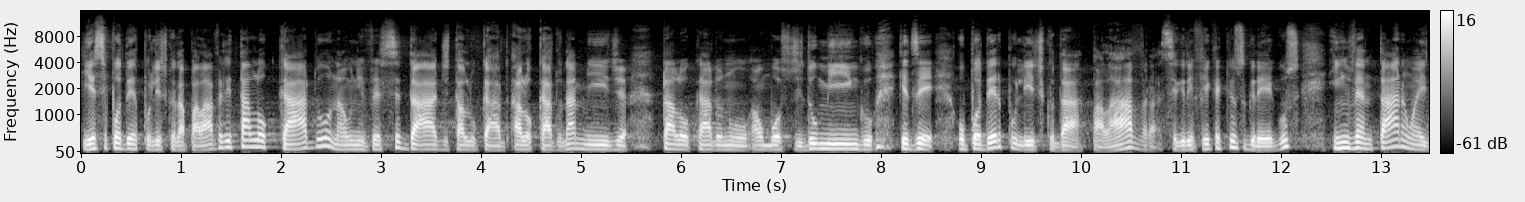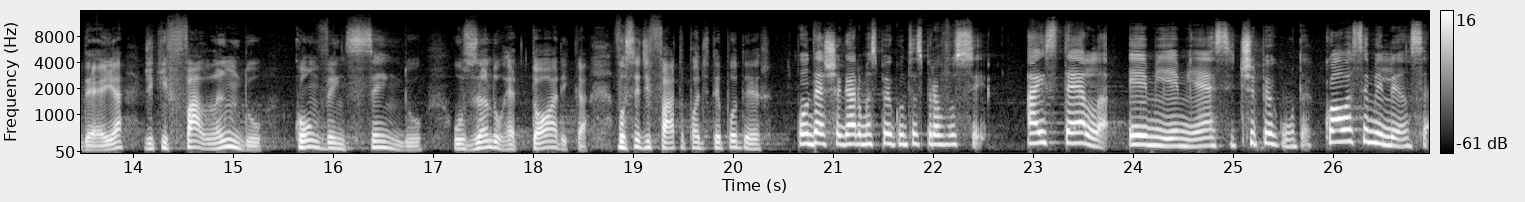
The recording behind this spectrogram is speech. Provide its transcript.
E esse poder político da palavra está alocado na universidade, está alocado, alocado na mídia, está alocado no almoço de domingo. Quer dizer, o poder político da palavra significa que os gregos inventaram a ideia de que falando, convencendo, usando retórica, você de fato pode ter poder. Pondé, chegaram umas perguntas para você. A Estela MMS te pergunta qual a semelhança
